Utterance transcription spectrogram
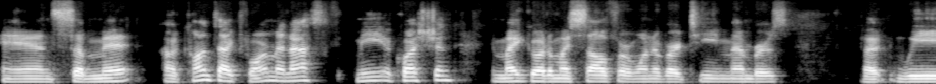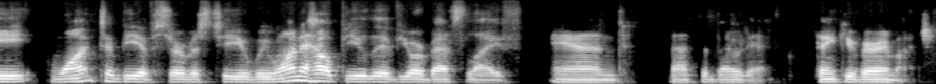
and submit a contact form and ask me a question. It might go to myself or one of our team members, but we want to be of service to you. We want to help you live your best life. And that's about it. Thank you very much.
